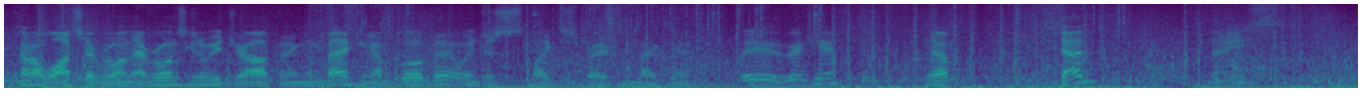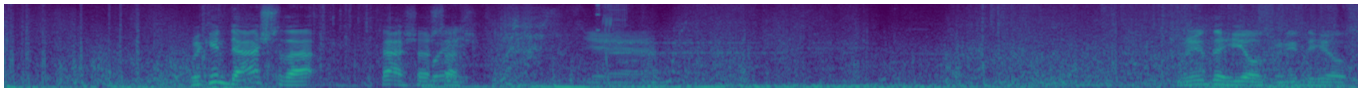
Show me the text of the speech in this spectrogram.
Yeah. Just kind of watch everyone. Everyone's gonna be dropping. I'm backing up a little bit. We just like spray from back there. Wait, right here. Yep. Dead. Nice. We can dash to that. Dash, dash, Wait. dash. Yeah. We need the heals. We need the heals.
